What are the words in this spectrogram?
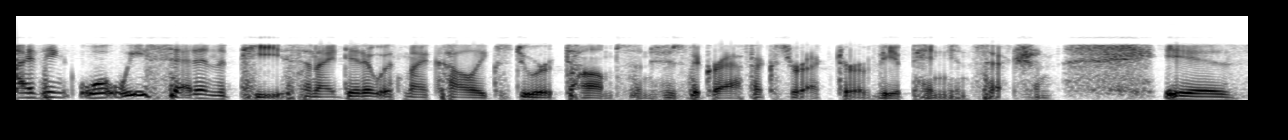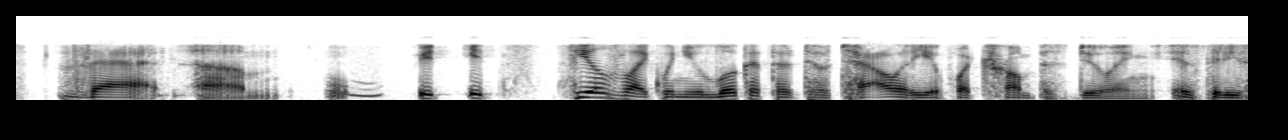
I think what we said in the piece, and I did it with my colleague Stuart Thompson, who's the graphics director of the opinion section, is that um, it, it feels like when you look at the totality of what Trump is doing is that he's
